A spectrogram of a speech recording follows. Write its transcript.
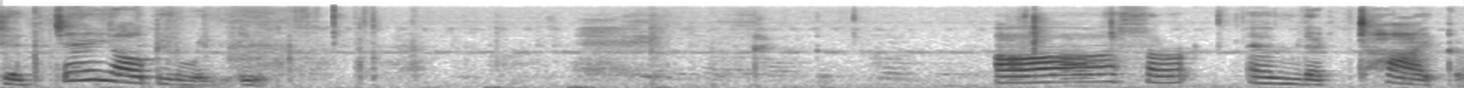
Today I'll be reading Arthur and the Tiger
